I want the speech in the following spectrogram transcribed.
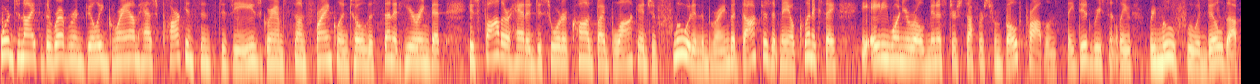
Word tonight that the Reverend Billy Graham has Parkinson's disease. Graham's son Franklin told the Senate hearing that his father had a disorder caused by blockage of fluid in the brain, but doctors at Mayo Clinic say the 81-year-old minister suffers from both problems. They did recently remove fluid buildup.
